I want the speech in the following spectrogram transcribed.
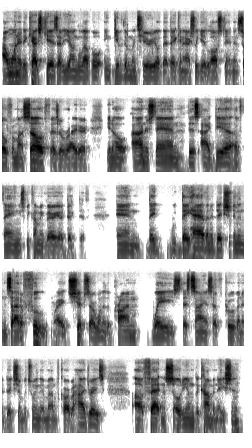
I wanted to catch kids at a young level and give them material that they can actually get lost in. And so for myself as a writer, you know, I understand this idea of things becoming very addictive. And they they have an addiction inside of food, right? Chips are one of the prime ways that science have proven addiction between the amount of carbohydrates, uh, fat, and sodium. The combination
